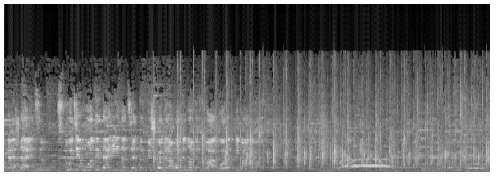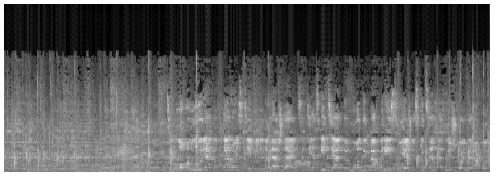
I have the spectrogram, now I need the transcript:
награждается студия моды Дарина, центр межшкольной работы номер два, город Иваново. Детский театр моды «Каприз», Лежинский центр межшкольной работы.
